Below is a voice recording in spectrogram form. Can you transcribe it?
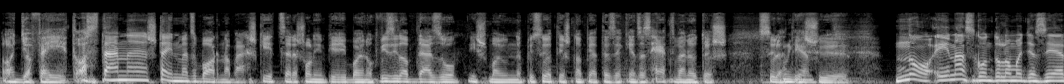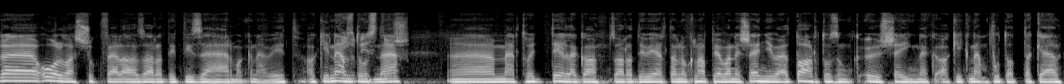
adja fejét. Aztán Steinmetz Barnabás, kétszeres olimpiai bajnok vízilabdázó, is ma ünnepli születésnapját, 1975-ös születésű. ő. No, én azt gondolom, hogy azért uh, olvassuk fel az Aradi 13-ak nevét, aki nem Az tudná, biztos. uh, mert hogy tényleg az Aradi Vértanúk napja van, és ennyivel tartozunk őseinknek, akik nem futottak el,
